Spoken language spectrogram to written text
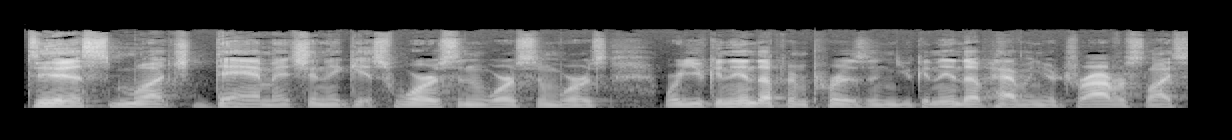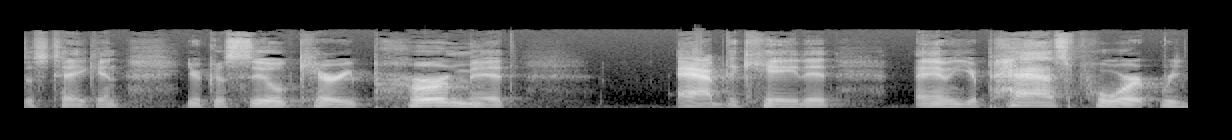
this much damage and it gets worse and worse and worse where you can end up in prison you can end up having your driver's license taken your concealed carry permit abdicated and your passport re-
